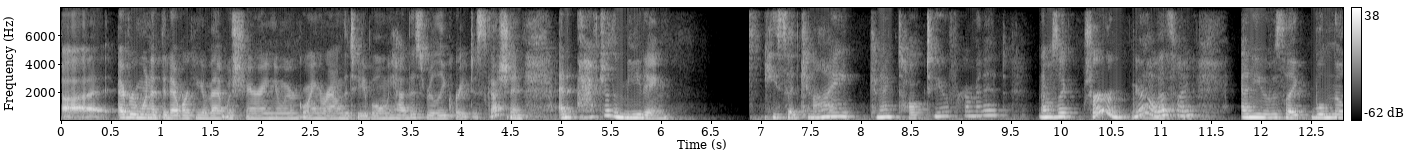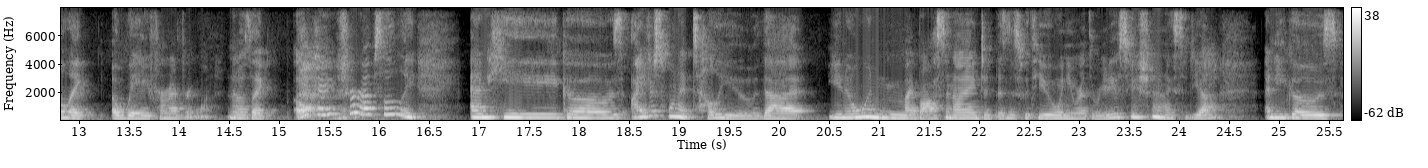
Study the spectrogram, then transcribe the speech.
uh, everyone at the networking event was sharing and we were going around the table and we had this really great discussion. And after the meeting he said can i can i talk to you for a minute and i was like sure yeah that's fine. And he was like well no like away from everyone. And i was like okay sure absolutely. And he goes i just want to tell you that you know when my boss and i did business with you when you were at the radio station? And i said yeah. And he goes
